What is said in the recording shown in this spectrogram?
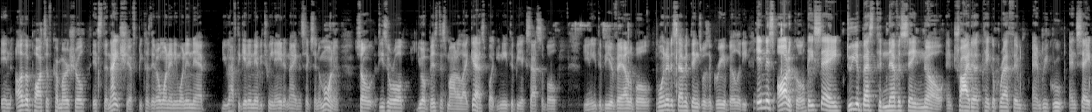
In other parts of commercial, it's the night shift because they don't want anyone in there you have to get in there between 8 at night and 6 in the morning. So these are all your business model, I guess, but you need to be accessible. You need to be available. One of the seven things was agreeability. In this article, they say do your best to never say no and try to take a breath and, and regroup and say,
